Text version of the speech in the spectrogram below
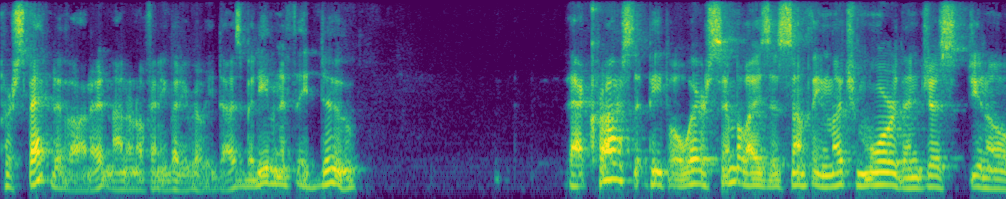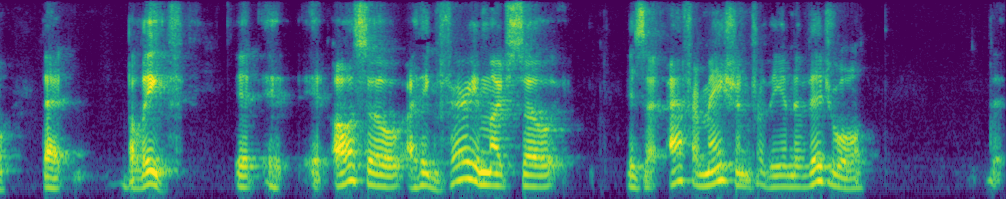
perspective on it, and I don't know if anybody really does, but even if they do, that cross that people wear symbolizes something much more than just you know that belief. It it it also, I think, very much so is an affirmation for the individual that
